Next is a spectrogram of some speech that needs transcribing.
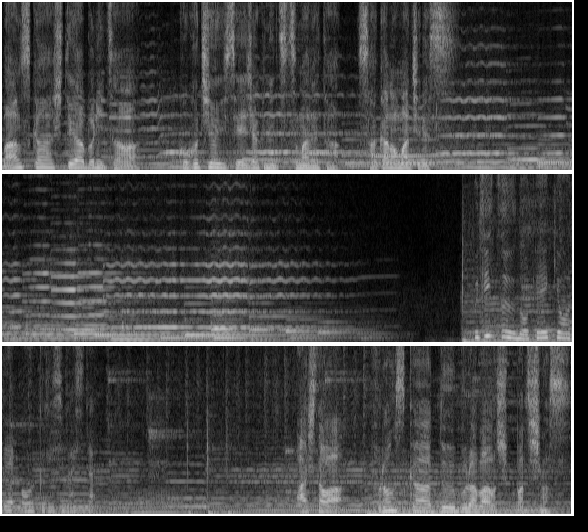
バンスカーシュティアブニツァは心地よい静寂に包まれた坂の町です。富士通の提供でお送りしました。明日はフロンスカー・ドゥ・ブラバーを出発します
